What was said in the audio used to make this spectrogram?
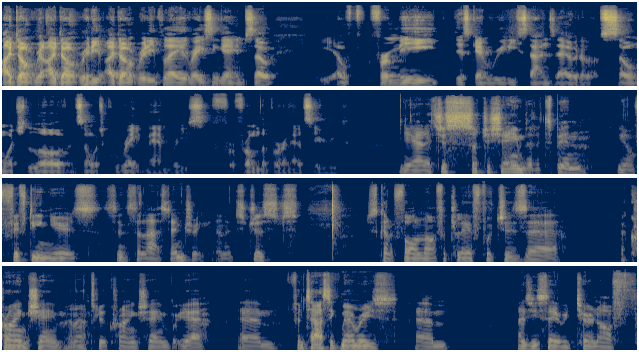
I don't I don't really I don't really play racing games. So you know, for me, this game really stands out of so much love and so much great memories for, from the Burnout series. Yeah, and it's just such a shame that it's been you know 15 years since the last entry, and it's just just kind of fallen off a cliff, which is uh, a crying shame, an absolute crying shame. But yeah, um, fantastic memories. Um, as you say, we turn off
